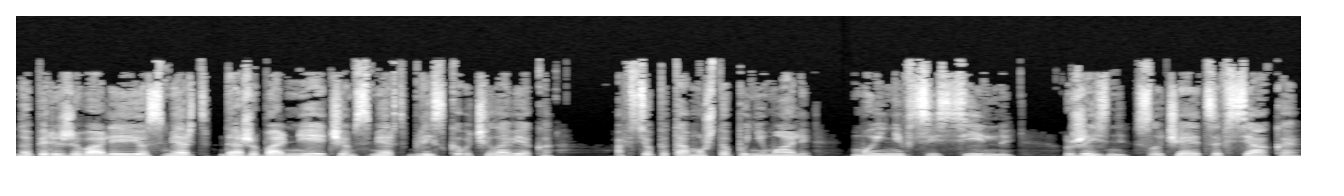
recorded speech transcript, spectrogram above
но переживали ее смерть даже больнее, чем смерть близкого человека. А все потому, что понимали, мы не всесильны. В жизни случается всякое,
